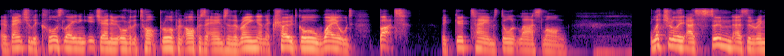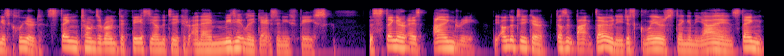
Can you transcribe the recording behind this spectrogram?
eventually clotheslining each enemy over the top rope and opposite ends of the ring, and the crowd go wild. But the good times don't last long. Literally, as soon as the ring is cleared, Sting turns around to face The Undertaker and immediately gets in his face. The Stinger is angry. The Undertaker doesn't back down, he just glares Sting in the eye, and Sting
